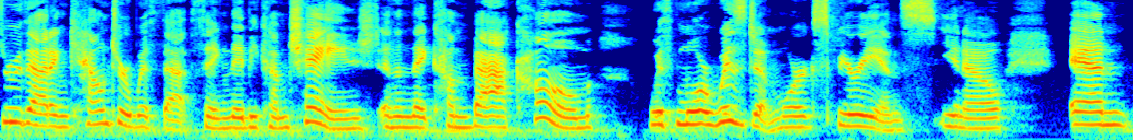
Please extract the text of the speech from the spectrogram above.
through that encounter with that thing they become changed and then they come back home with more wisdom more experience you know? And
